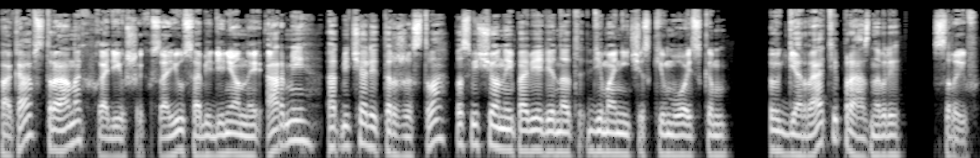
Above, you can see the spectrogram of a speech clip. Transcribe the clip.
Пока в странах, входивших в союз Объединенной Армии, отмечали торжества, посвященные победе над демоническим войском, в Герате праздновали срыв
